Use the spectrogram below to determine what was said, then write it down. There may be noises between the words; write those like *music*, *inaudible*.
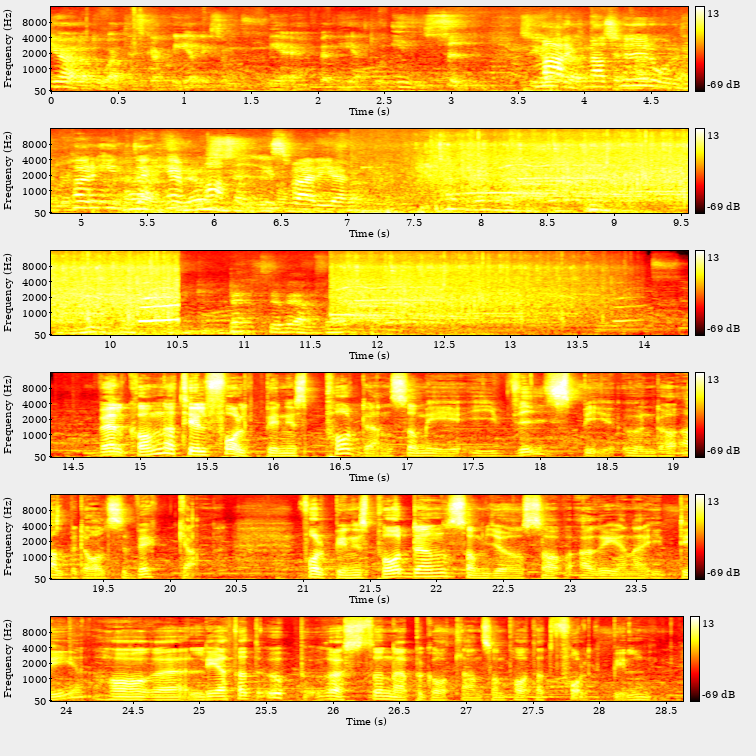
tycker ju alla då att det ska ske liksom med öppenhet och insyn. Marknadshyror hör inte hemma i Sverige. Bättre välfärd. Välkomna till Folkbildningspodden som är i Visby under Almedalsveckan. Folkbildningspodden som görs av Arena Idé har eh, letat upp rösterna på Gotland som pratat folkbildning.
